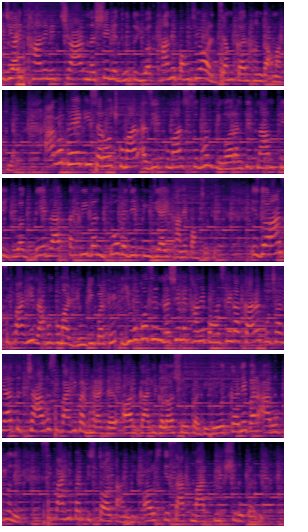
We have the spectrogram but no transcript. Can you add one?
पीजीआई थाने में चार नशे में धुत युवक थाने पहुँचे और जमकर हंगामा किया। आरोप है कि सरोज कुमार, अजीत कुमार शुभम सिंह और अंकित नाम के युवक देर रात तकरीबन दो बजे पीजीआई थाने पहुँचे थे। इस दौरान सिपाही राहुल कुमार ड्यूटी पर थे। युवकों से नशे में थाने पहुँचने का कारण पूछा गया तो चारों सिपाही पर भड़क गए और गाली गलौज शुरू कर दी। विरोध करने पर आरोपियों ने सिपाही पर पिस्तौल तान दी और उसके साथ मारपीट शुरू कर दी।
